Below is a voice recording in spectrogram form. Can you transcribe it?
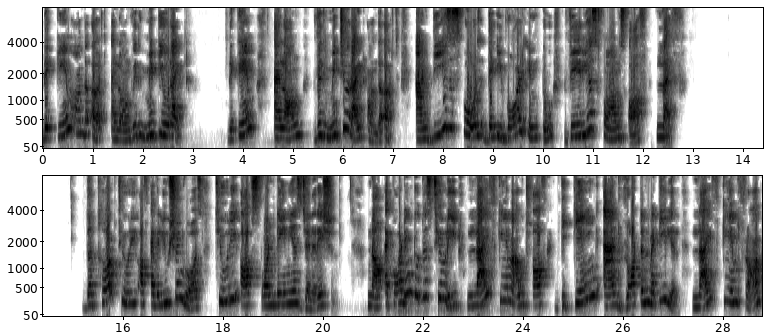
they came on the earth along with meteorite. They came along with meteorite on the earth. And these spores, they evolved into various forms of life. The third theory of evolution was theory of spontaneous generation. Now, according to this theory, life came out of decaying and rotten material. Life came from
